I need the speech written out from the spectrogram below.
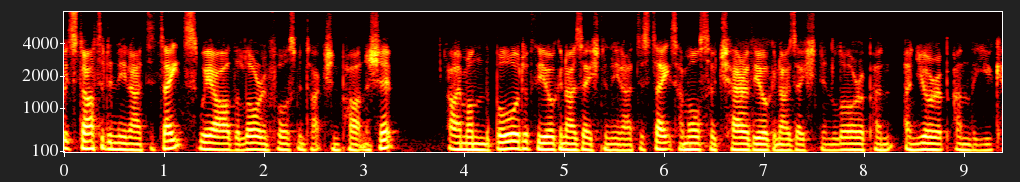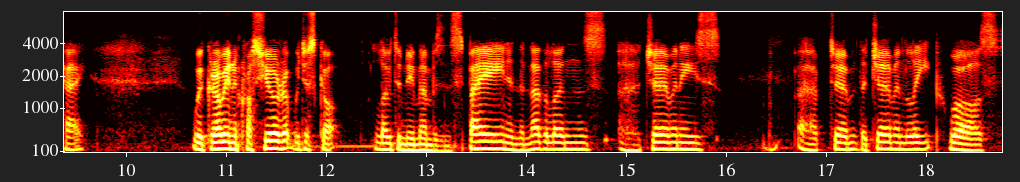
it started in the United States. We are the Law Enforcement Action Partnership. I'm on the board of the organisation in the United States. I'm also chair of the organisation in Europe and, and Europe and the UK. We're growing across Europe. We just got loads of new members in Spain, in the Netherlands, uh, Germany's. Uh, Germ- the German leap was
